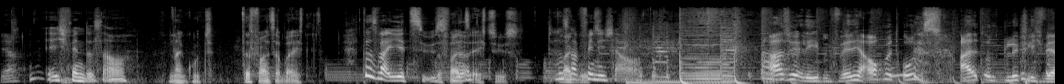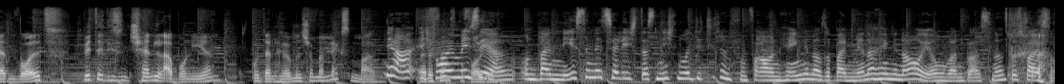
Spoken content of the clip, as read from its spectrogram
Ja? Ich finde es auch. Na gut, das war jetzt aber echt, Das war jetzt süß. das war ne? jetzt echt süß. Das finde ich auch. Also ihr Lieben, wenn ihr auch mit uns alt und glücklich werden wollt, bitte diesen Channel abonnieren und dann hören wir uns schon beim nächsten Mal. Ja, ich freue mich Folge. sehr. Und beim nächsten erzähle ich, dass nicht nur die Titel von Frauen hängen, also bei Männern hängen auch irgendwann was, ne? Das weißt Oh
